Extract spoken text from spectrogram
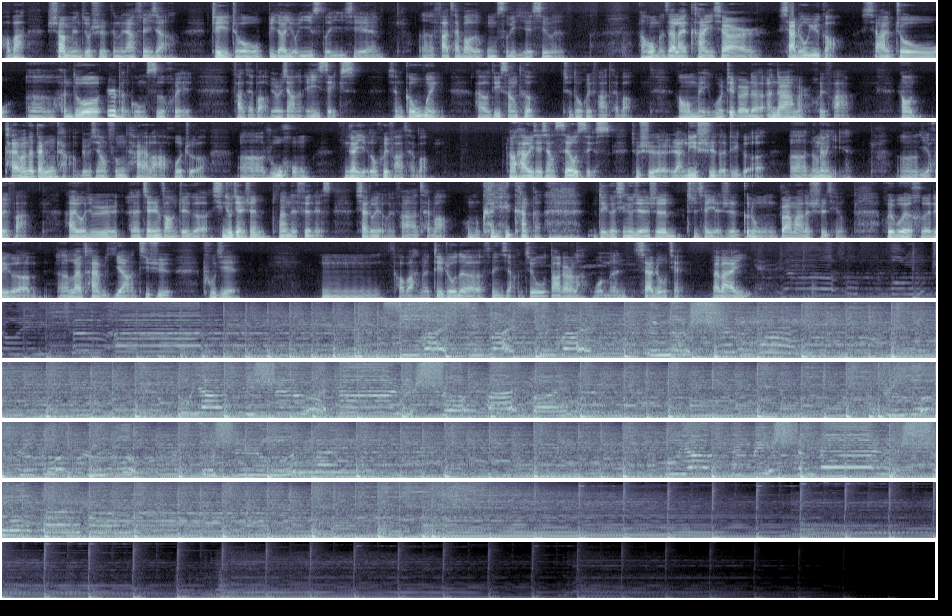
好吧，上面就是跟大家分享这一周比较有意思的一些呃发财报的公司的一些新闻，然后我们再来看一下下周预告。下周呃很多日本公司会发财报，比如像 A6、像 GoWin 还有迪桑特，这都会发财报。然后美国这边的 Under Armour 会发，然后台湾的代工厂，比如像丰泰啦或者呃如虹，应该也都会发财报。然后还有一些像 Celsius，就是燃力士的这个呃能量饮，嗯也会发。还有就是，呃，健身房这个星球健身 Planet Fitness 下周也会发财报，我们可以看看这个星球健身之前也是各种 drama 的事情，会不会和这个呃 Lifetime 一样继续扑街？嗯，好吧，那这周的分享就到这儿了，我们下周见，拜拜。现在，现在，现在，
